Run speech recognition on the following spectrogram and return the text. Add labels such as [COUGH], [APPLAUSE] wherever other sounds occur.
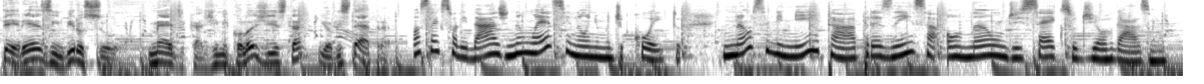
Tereza Imbiruçu, médica ginecologista e obstetra. A sexualidade não é sinônimo de coito. Não se limita à presença ou não de sexo de orgasmo.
